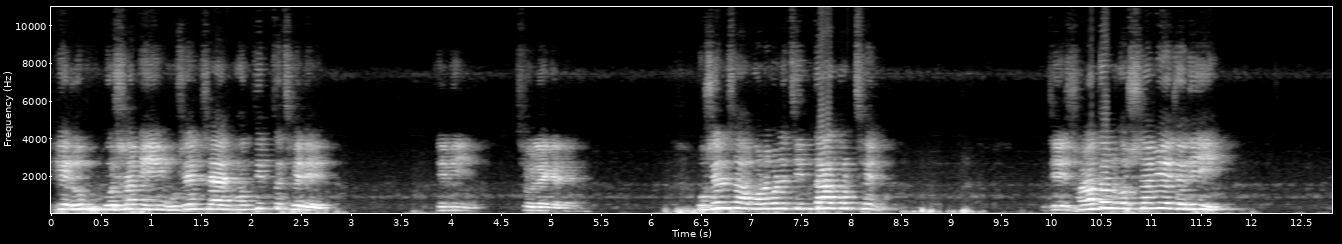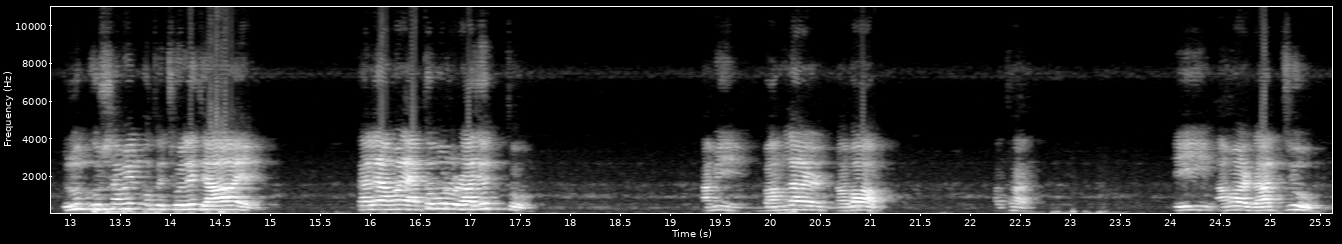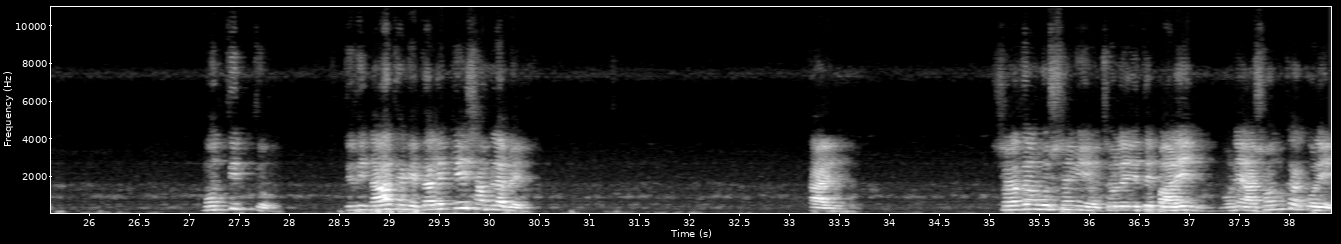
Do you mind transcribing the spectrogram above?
এদিকে রূপ গোস্বামী হুসেন সাহেব মন্ত্রিত্ব ছেড়ে তিনি চলে গেলেন। হুসেন শাহ মনে মনে চিন্তা করছেন যে সনাতন গোস্বামীও যদি রূপ গোস্বামীর মতো চলে যায়, তাহলে আমার এত বড় রাজত্ব। আমি বাংলার নবাব, অর্থাৎ এই আমার রাজ্য, মন্ত্রিত্ব যদি না থাকে, তাহলে কে সামলাবে? তাই সনাতন গোস্বামীও চলে যেতে পারেন মনে আশঙ্কা করে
